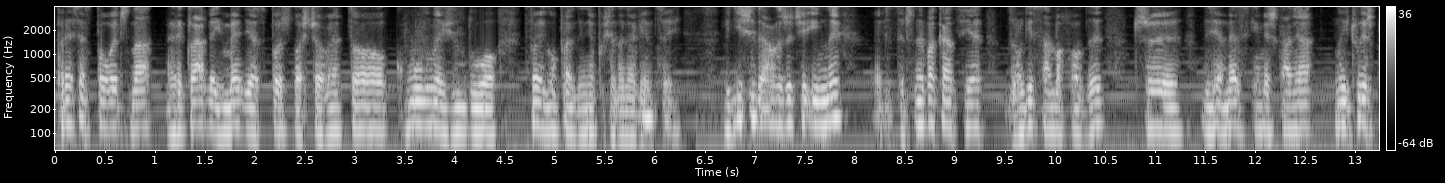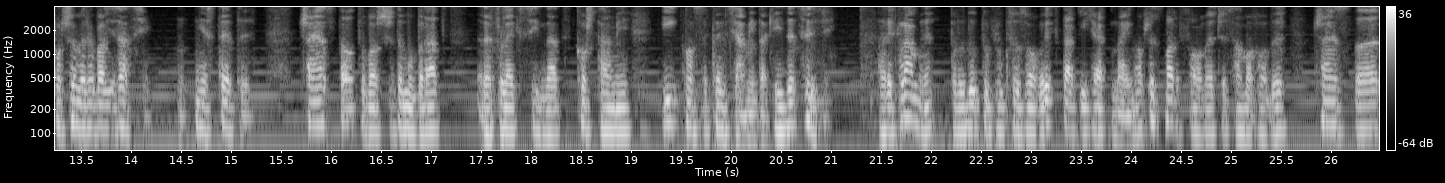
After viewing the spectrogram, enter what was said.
Presja społeczna, reklamy i media społecznościowe to główne źródło Twojego pragnienia posiadania więcej. Widzisz idealne życie innych, egzotyczne wakacje, drogie samochody czy wizjonerskie mieszkania, no i czujesz potrzebę rywalizacji. Niestety, często towarzyszy temu brak refleksji nad kosztami i konsekwencjami takiej decyzji. Reklamy produktów luksusowych, takich jak najnowsze smartfony czy samochody, często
